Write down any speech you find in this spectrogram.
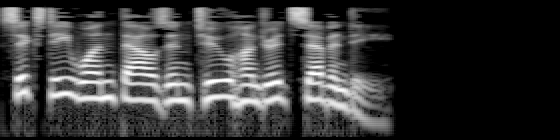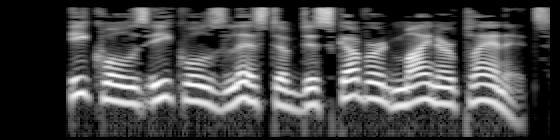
61270 equals equals list of discovered minor planets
